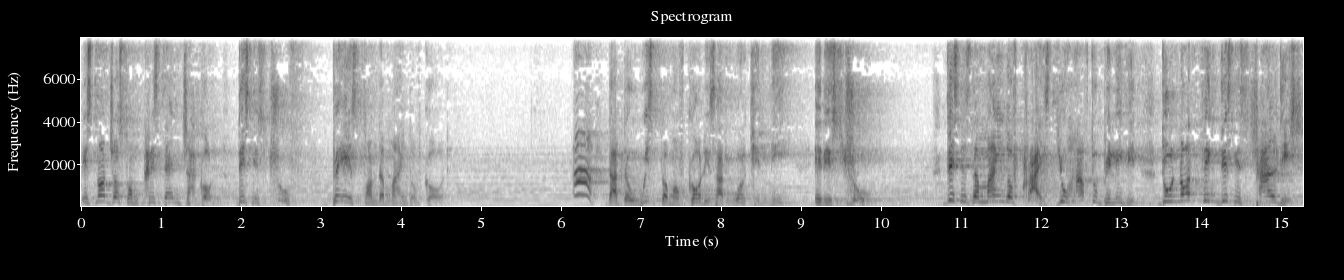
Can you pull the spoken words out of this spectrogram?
It's not just some Christian jargon. This is truth based on the mind of God. Ah, that the wisdom of God is at work in me. It is true. This is the mind of Christ. You have to believe it. Do not think this is childish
